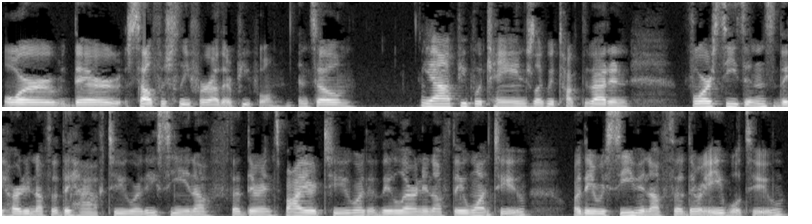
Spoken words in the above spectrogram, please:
or they're selfishly for other people. And so, yeah, people change, like we talked about in four seasons. They heard enough that they have to, or they see enough that they're inspired to, or that they learn enough they want to, or they receive enough that they're able to.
